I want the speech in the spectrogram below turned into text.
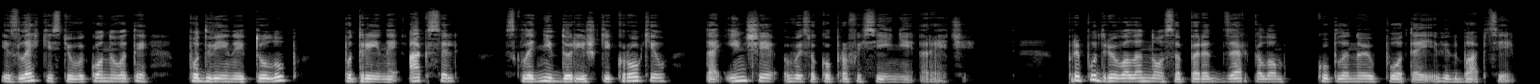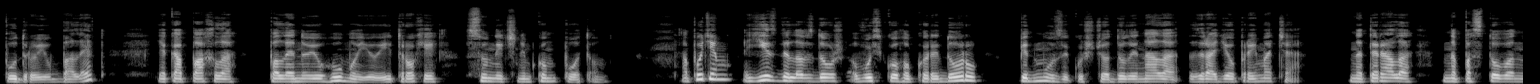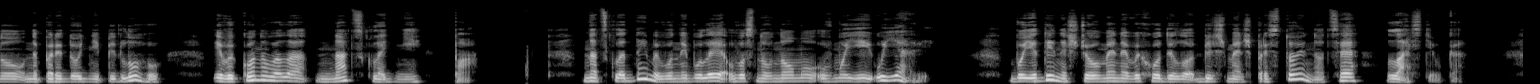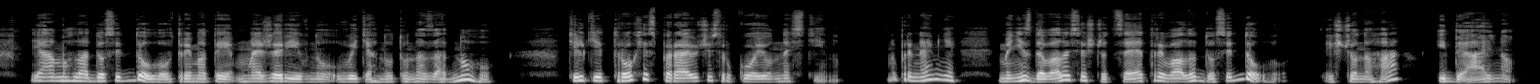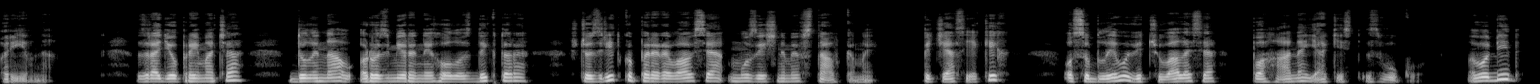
і з легкістю виконувати подвійний тулуб, потрійний аксель, складні доріжки кроків та інші високопрофесійні речі. Припудрювала носа перед дзеркалом купленою потай від бабці пудрою балет, яка пахла паленою гумою і трохи суничним компотом, а потім їздила вздовж вузького коридору під музику, що долинала з радіоприймача, натирала напастовану напередодні підлогу і виконувала надскладні па. Надскладними вони були в основному в моїй уяві бо єдине, що у мене виходило більш-менш пристойно, це ластівка. Я могла досить довго втримати майже рівну витягнуту назад ногу, тільки трохи спираючись рукою на стіну. Ну, принаймні, мені здавалося, що це тривало досить довго, і що нога ідеально рівна. З радіоприймача долинав розмірений голос диктора, що зрідко переривався музичними вставками під час яких особливо відчувалася погана якість звуку. В обід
